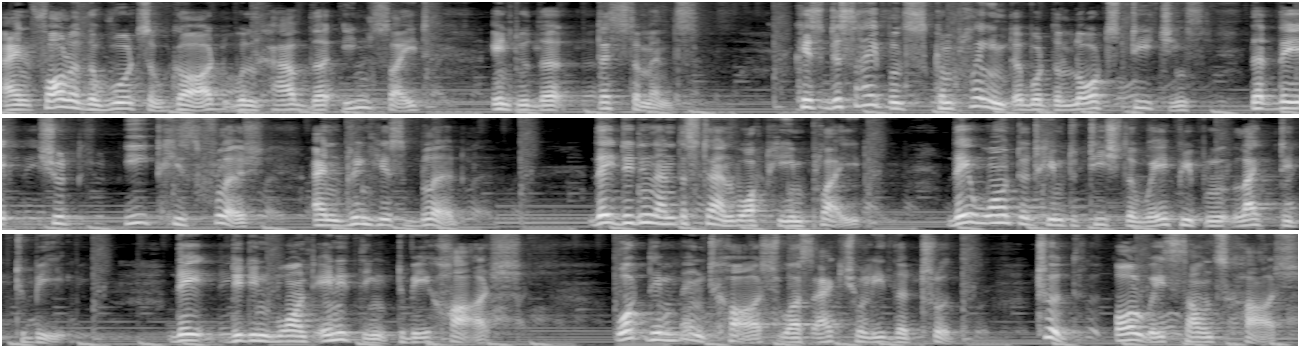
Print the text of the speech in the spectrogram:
and follow the words of God will have the insight into the testaments. His disciples complained about the Lord's teachings that they should eat his flesh and drink his blood. They didn't understand what he implied. They wanted him to teach the way people liked it to be. They didn't want anything to be harsh. What they meant harsh was actually the truth. Truth always sounds harsh.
